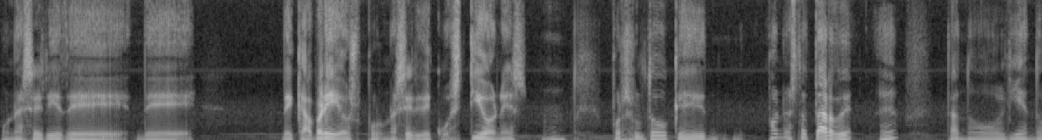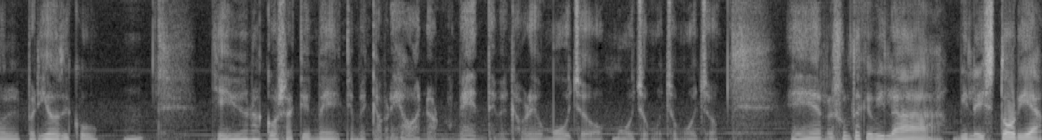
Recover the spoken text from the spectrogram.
una serie de, de, cabreos por una serie de cuestiones, pues resultó que bueno esta tarde ¿eh? Estando leyendo el periódico y hay una cosa que me, que me cabreó enormemente me cabreó mucho mucho mucho mucho. Eh, resulta que vi la vi la historia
